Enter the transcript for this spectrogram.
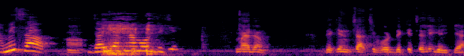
अमित साहब हाँ। जाइए अपना वोट दीजिए। मैडम लेकिन चाची वोट देके चली गई क्या?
